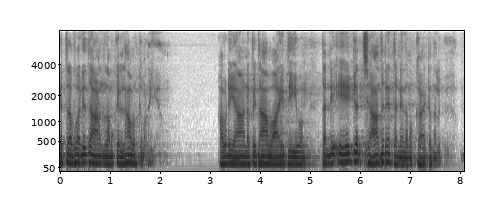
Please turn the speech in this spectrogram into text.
എത്ര വലുതാണെന്ന് നമുക്ക് എല്ലാവർക്കും അറിയാം. അവിടെയാണ് പിതാവായ ദൈവം തന്റെ ഏകജാതനെ തന്നെ നമുക്കായിട്ട് നൽകുക.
